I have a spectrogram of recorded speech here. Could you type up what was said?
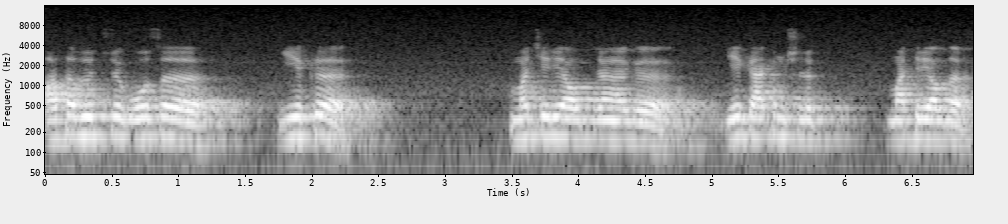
атап өтсек осы екі материал жаңағы екі әкімшілік материалдар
